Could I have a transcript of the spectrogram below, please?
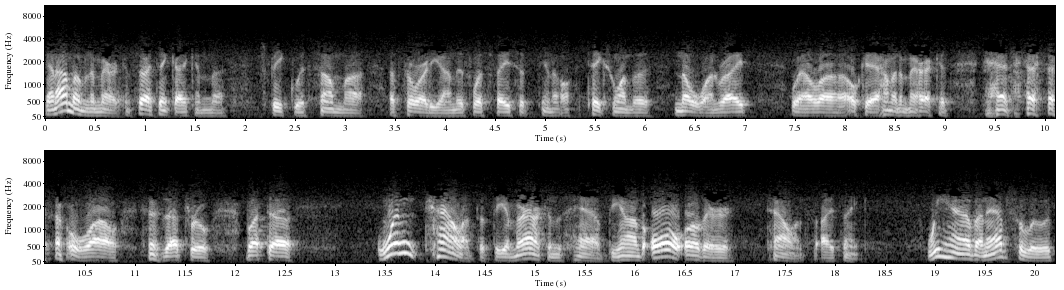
and I'm an American, so I think I can uh, speak with some uh, authority on this. Let's face it, you know, it takes one to know one, right? Well, uh, okay, I'm an American. And, oh, wow, is that true? But one talent that the Americans have beyond all other talents, I think, we have an absolute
